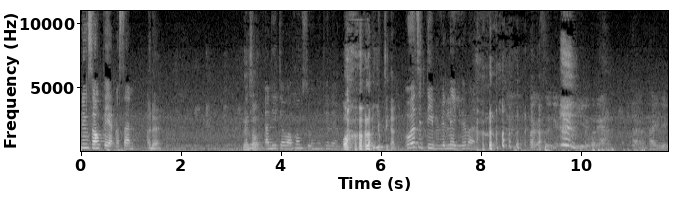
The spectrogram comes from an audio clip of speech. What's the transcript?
หนึ่งสองแปดมาสั่นอันใดหนึ่งสองอันนี้จะว่าความสูงนี่เท่าไหร่โอ้เรายุบเปลี่ยน โอ้ยสิตีไปเป็นเลขอยู่ได้บ้านถ้ากันซื้อเนี่ยดีได้กว่านี้ถ้ากันให้เด็กก็ถูกก็ให้โมเด็ก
